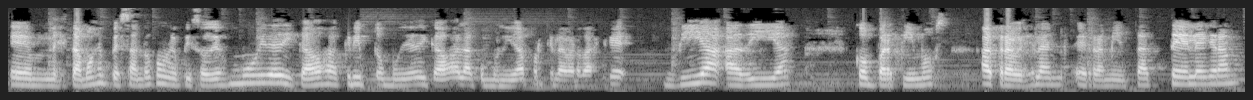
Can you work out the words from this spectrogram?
Em, estamos empezando con episodios muy dedicados a cripto, muy dedicados a la comunidad, porque la verdad es que día a día compartimos a través de la herramienta Telegram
